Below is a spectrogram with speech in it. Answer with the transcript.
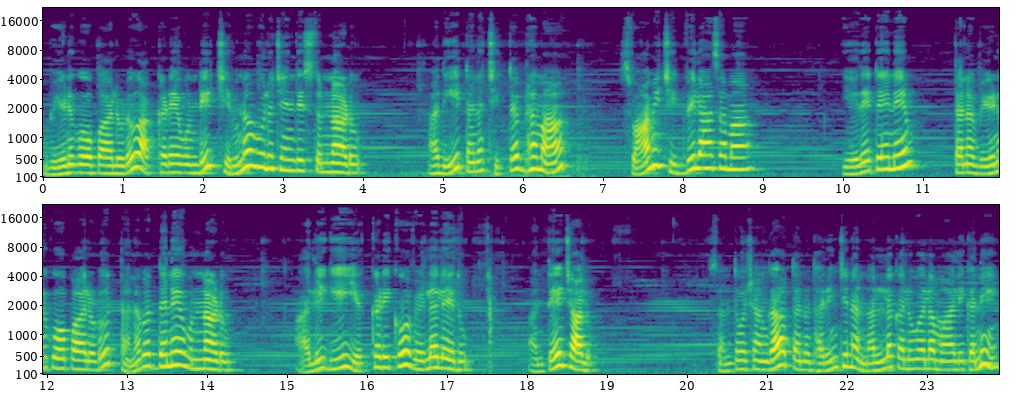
వేణుగోపాలుడు అక్కడే ఉండి చిరునవ్వులు చెందిస్తున్నాడు. అది తన చిత్తభ్రమ? స్వామి చిద్విలాసమా? ఏదైతేనేం తన వేణుగోపాలుడు తన వద్దనే ఉన్నాడు. అలిగి ఎక్కడికో వెళ్ళలేదు. అంతే చాలు. సంతోషంగా తను ధరించిన నల్ల కలువల మాలికని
